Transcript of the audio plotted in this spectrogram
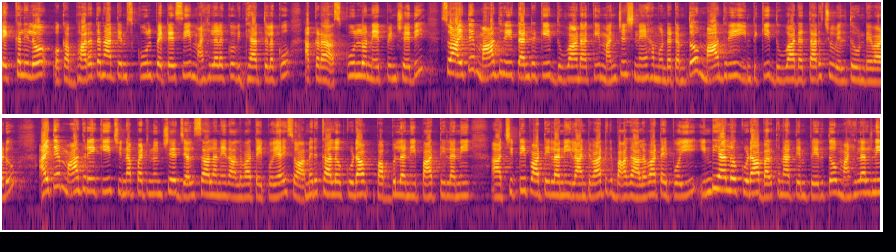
టెక్కలిలో ఒక భరతనాట్యం స్కూల్ పెట్టేసి మహిళలకు విద్యార్థులకు అక్కడ స్కూల్లో నేర్పించేది. సో అయితే మాధురి తండ్రికి దువ్వాడకి మంచి స్నేహం ఉండటంతో మాధురి ఇంటికి దువ్వాడ తరచూ వెళ్తూ ఉండేవాడు. అయితే మాధురికి చిన్నప్పటి నుంచే జల్సాలు అనేది అలవాటైపోయాయి. సో అమెరికాలో కూడా పబ్బులని పార్టీలని చిట్టి పార్టీలని ఇలాంటి వాటికి బాగా అలవాటైపోయి ఇండియాలో కూడా భరతనాట్యం పేరుతో మహిళల్ని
